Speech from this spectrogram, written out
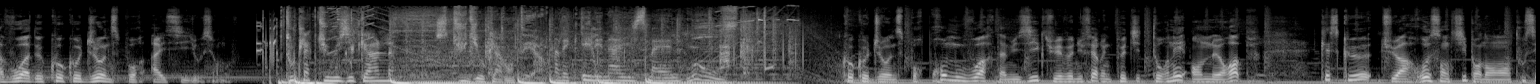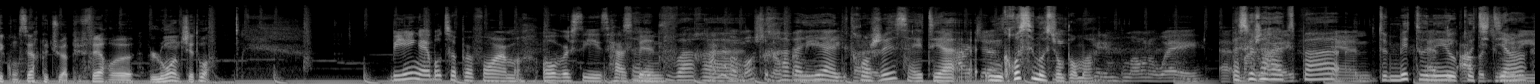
La voix de Coco Jones pour ICU sur Move. Toute l'actu musicale, Studio 41. Avec Elena et Ismaël. Move Coco Jones, pour promouvoir ta musique, tu es venu faire une petite tournée en Europe. Qu'est-ce que tu as ressenti pendant tous ces concerts que tu as pu faire euh, loin de chez toi? Being able to perform overseas has Vous savez, been pouvoir kind of euh, travailler me à l'étranger, ça a été euh, une grosse émotion pour moi. Parce que j'arrête pas de m'étonner au the quotidien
